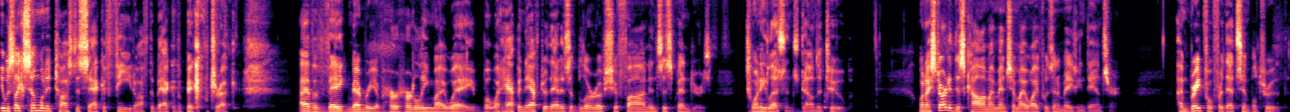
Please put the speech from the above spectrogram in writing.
It was like someone had tossed a sack of feed off the back of a pickup truck. I have a vague memory of her hurtling my way, but what happened after that is a blur of chiffon and suspenders. 20 lessons down the tube. When I started this column, I mentioned my wife was an amazing dancer. I'm grateful for that simple truth.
